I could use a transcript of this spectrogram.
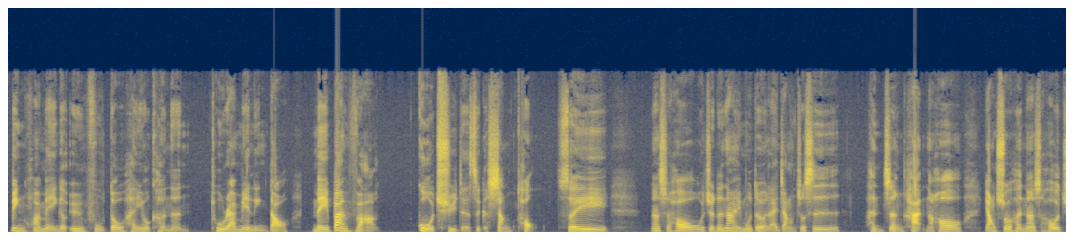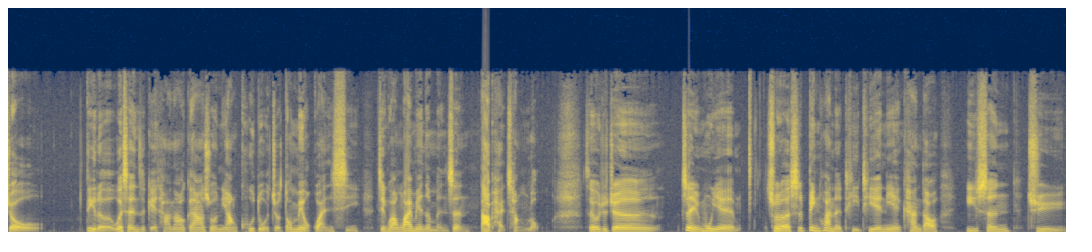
病患、每一个孕妇都很有可能突然面临到没办法。过去的这个伤痛，所以那时候我觉得那一幕对我来讲就是很震撼。然后杨硕恒那时候就递了卫生纸给他，然后跟他说：“你要哭多久都没有关系，尽管外面的门诊大排长龙。”所以我就觉得这一幕也除了是病患的体贴，你也看到医生去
